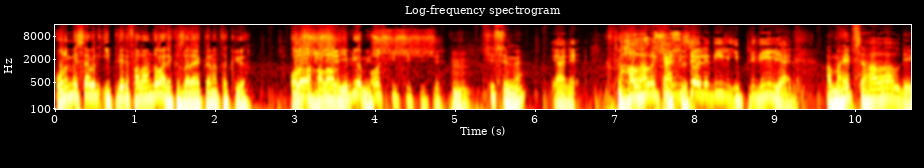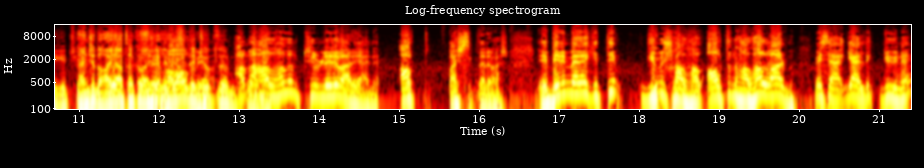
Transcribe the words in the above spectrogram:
Onun mesela böyle ipleri falan da var ya kızlar ayaklarına takıyor. Ona O da halal süsü. diyebiliyor muyuz? O süsü süsü. Süsü mü? Yani hal halın Süsü. kendisi öyle değil. ipli değil yani. Ama hepsi hal hal diye geçiyor. Bence de ayağa takılan şey Söylemesi halaldır de ya. çok zormuş. bu Ama arada. hal halın türleri var yani. Başlıkları var. E, benim merak ettiğim gümüş hal hal, altın hal hal var mı? Mesela geldik düğüne.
